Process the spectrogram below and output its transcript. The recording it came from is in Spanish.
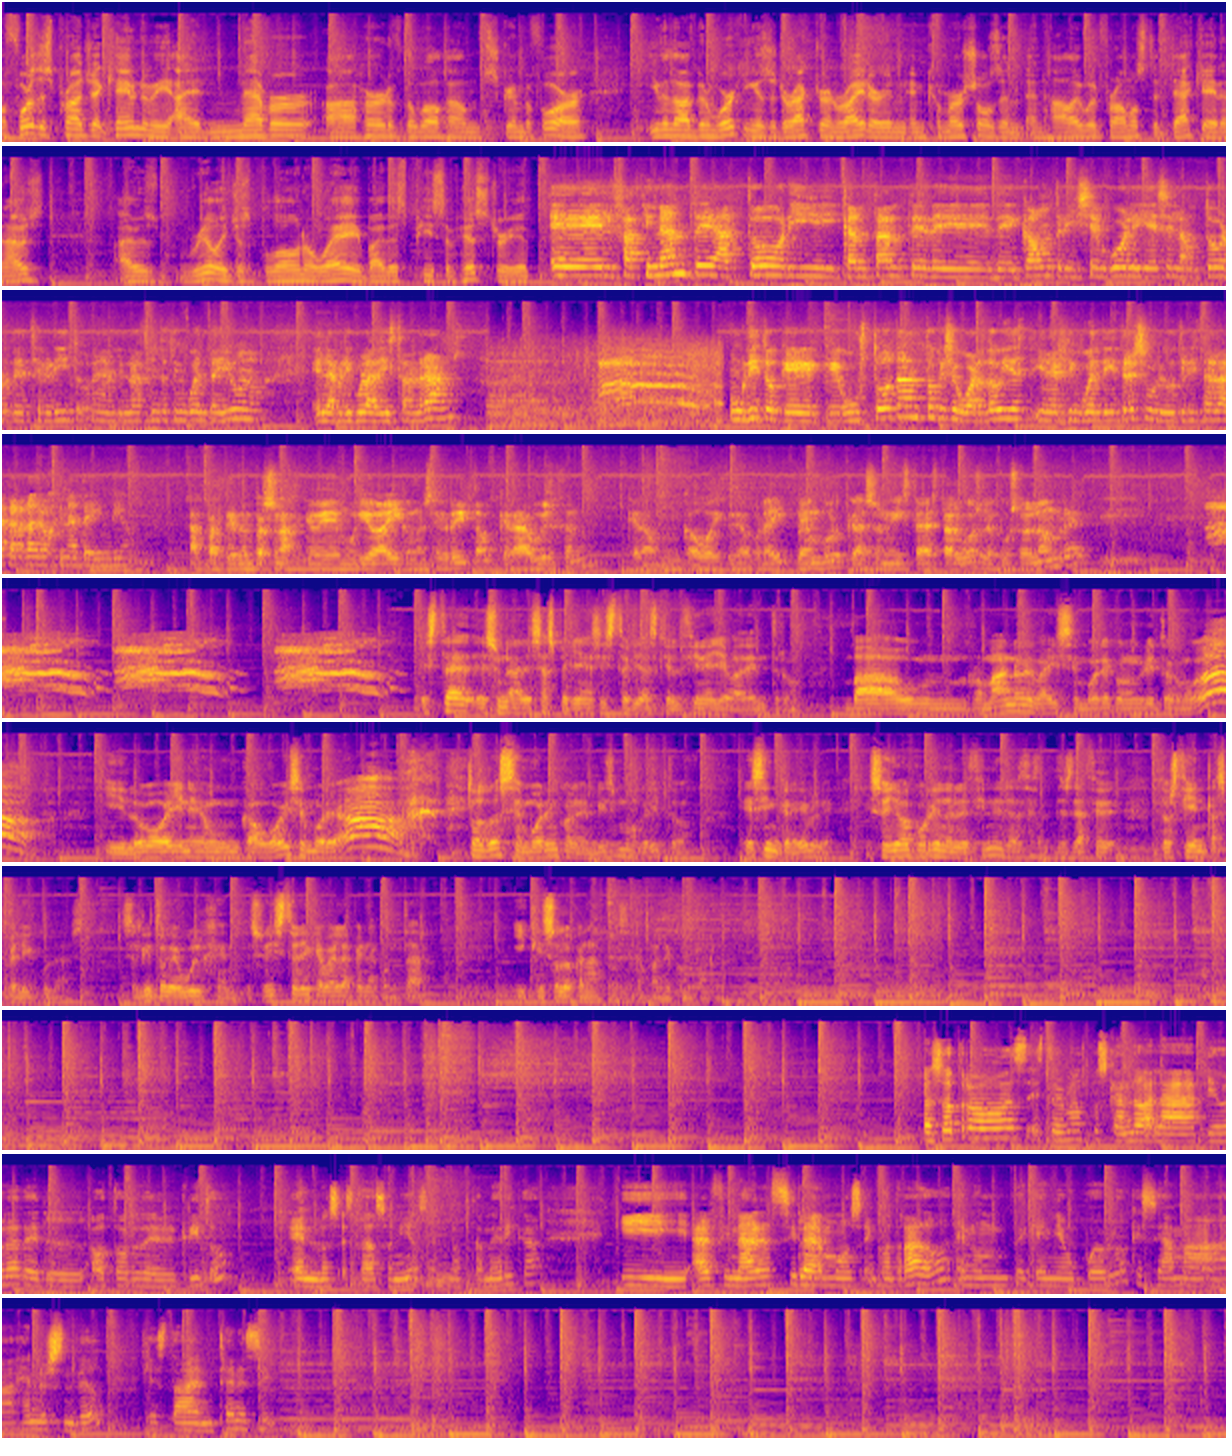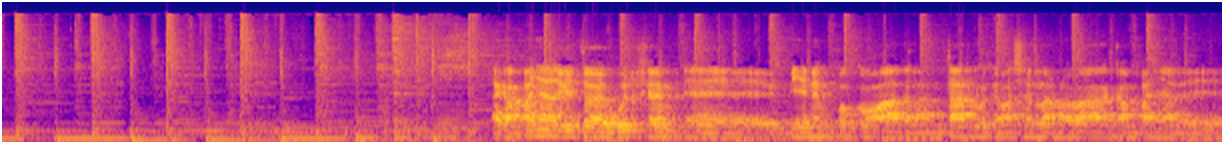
before this project came to me, I had never uh, heard of the Wilhelm scream before, even though I've been working as a director and writer in, in commercials and, and Hollywood for almost a decade, and I was I was really just blown away by this piece of history. El fascinante actor y cantante de, de country, Jeff Woolley, es el autor de este grito en 1951 en la película de Eastern Drums. Un grito que, que, gustó tanto que se guardó y en el 53 se volvió a utilizar en la carga de los jinetes indios. A partir de un personaje que murió ahí con ese grito, que era Wilhelm, que era un cowboy que iba por ahí, Ben Burtt, que era sonidista de Star Wars, le puso el nombre y Esta es una de esas pequeñas historias que el cine lleva dentro. Va un romano y va y se muere con un grito como ¡Ah! Y luego viene un cowboy y se muere ¡Ah! Todos se mueren con el mismo grito. Es increíble. Eso lleva ocurriendo en el cine desde hace 200 películas. Es el grito de Wilhelm. Es una historia que vale la pena contar y que solo Canal es capaz de contarla. Nosotros estuvimos buscando a la figura del autor del grito en los Estados Unidos, en Norteamérica, y al final sí la hemos encontrado en un pequeño pueblo que se llama Hendersonville, que está en Tennessee. La campaña del grito de Wilhelm eh, viene un poco a adelantar lo que va a ser la nueva campaña de,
